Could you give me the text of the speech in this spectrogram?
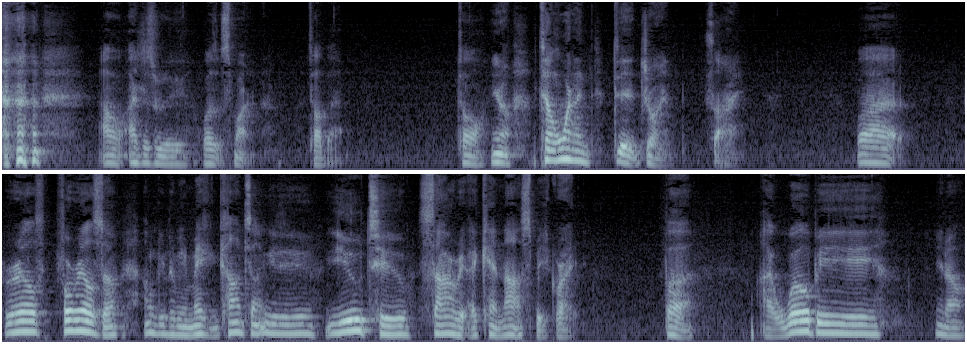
I, I just really wasn't smart. Tell that. Tell, you know, tell when I did join. Sorry. But for reals, for reals though, I'm going to be making content on YouTube. YouTube. Sorry, I cannot speak right. But I will be, you know,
